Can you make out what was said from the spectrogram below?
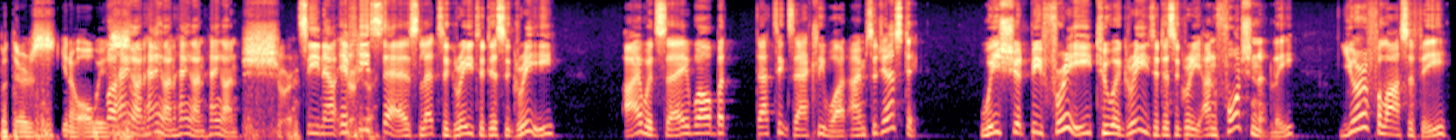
But there's, you know, always. Well, hang on, hang on, hang on, hang on. Sure. See now, if Sure, he sure. says let's agree to disagree, I would say, well, but that's exactly what I'm suggesting. We should be free to agree to disagree. Unfortunately, your philosophy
